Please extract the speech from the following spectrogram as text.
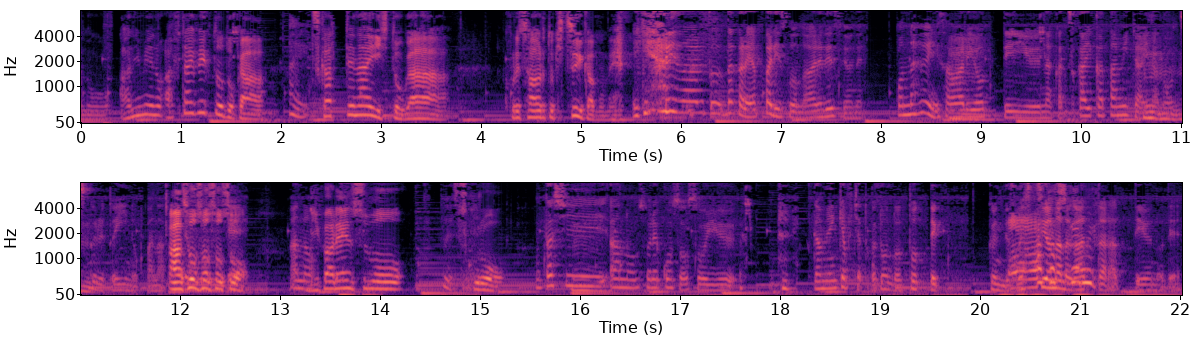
の、アニメのアフターエフェクトとかはい。使ってない人が、これ触るときついかもね。いきなり触ると、だからやっぱりそのあれですよね。こんな風に触るよっていう、なんか使い方みたいなのを作るといいのかなって思あ、そうそうそうそう。あの、リファレンスを作ろ私、あの、それこそそういう 画面キャプチャーとかどんどん撮っていくんです必要なのがあったらっていうので、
